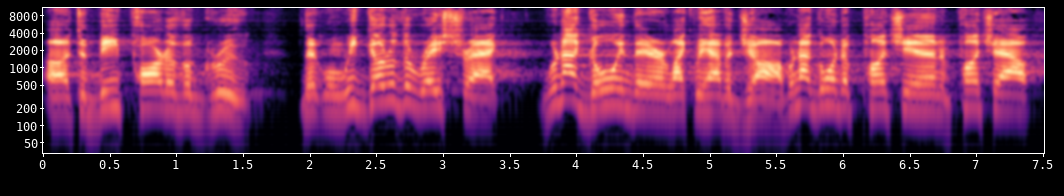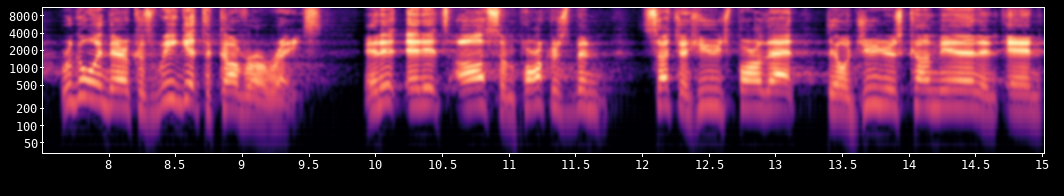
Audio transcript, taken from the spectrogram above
uh, to be part of a group that when we go to the racetrack, we're not going there like we have a job. We're not going to punch in and punch out. We're going there because we get to cover a race. And, it, and it's awesome. Parker's been such a huge part of that. Dale Jr.'s come in and, and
